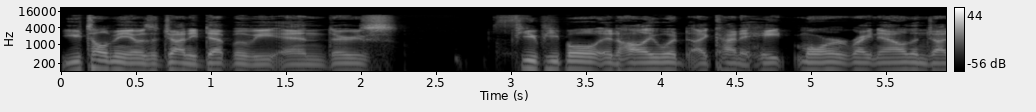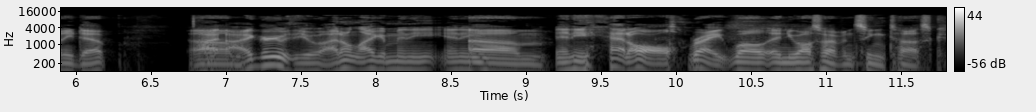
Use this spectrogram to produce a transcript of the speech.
you told me it was a Johnny Depp movie, and there's few people in Hollywood I kind of hate more right now than Johnny Depp. Um, I, I agree with you. I don't like him any any um. any at all. Right. Well, and you also haven't seen Tusk.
